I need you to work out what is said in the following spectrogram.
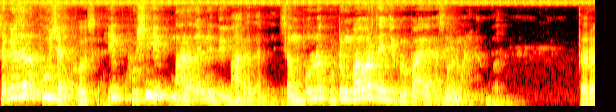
सगळेजण खुश आहेत. खुश आहे ही खुशी महाराजांनी दिली. महाराजांनी संपूर्ण कुटुंबावर त्यांची कृपा आहे असं मी म्हणतो. बरं. तर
